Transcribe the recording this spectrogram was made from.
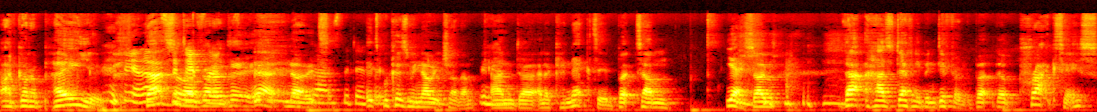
I've got to pay you. yeah, That's, that's, what I've got to do. Yeah, no, it's difference it's because we know each other Yeah. and uh, and are connected. But um, yeah, so that has definitely been different. But the practice,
